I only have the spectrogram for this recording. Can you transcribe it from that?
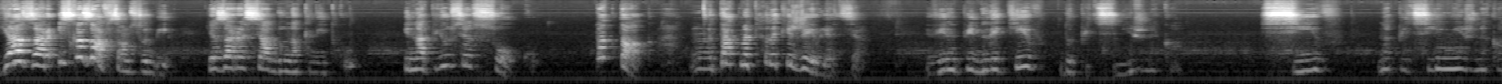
я зараз, і сказав сам собі, я зараз сяду на квітку і нап'юся соку. Так, так, метелики живляться. Він підлетів до підсніжника, сів на підсніжника.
